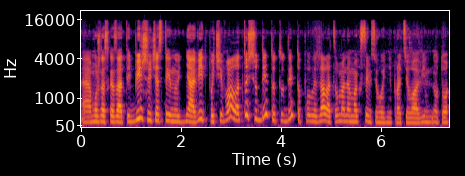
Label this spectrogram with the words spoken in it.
е, можна сказати, більшу частину дня відпочивала то сюди, то туди, то полежала. Це у мене Максим сьогодні працював. Він ото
